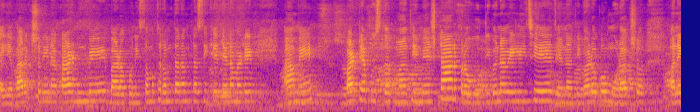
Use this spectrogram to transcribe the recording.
અહીંયા બારાક્ષરીના કાર્ડ મેં બાળકોની સમક્ષ રમતા રમતા શીખે. તેના માટે આ મેં પાઠ્યપુસ્તકમાંથી મેં સ્ટાર પ્રવૃત્તિ બનાવેલી છે, જેનાથી બાળકો મૂળાક્ષર અને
